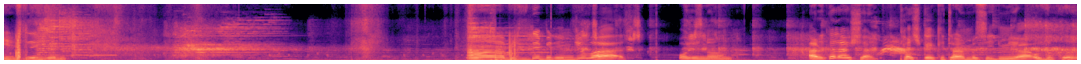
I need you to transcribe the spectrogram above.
İzleyin. Aa bizde birinci var. Oyunun. Arkadaşlar keşke kitabımsaydım ya. Uzak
